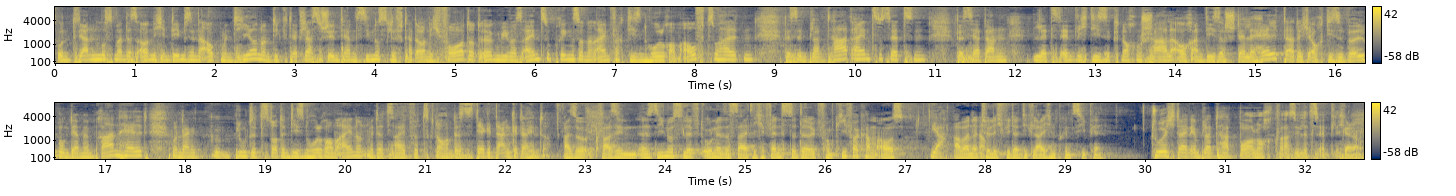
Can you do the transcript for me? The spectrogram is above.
Und dann muss man das auch nicht in dem Sinne augmentieren und die, der klassische interne Sinuslift hat auch nicht vor, dort irgendwie was einzubringen, sondern einfach diesen Hohlraum aufzuhalten, das Implantat einzusetzen, das ja dann letztendlich diese Knochenschale auch an dieser Stelle hält, dadurch auch diese Wölbung der Membran hält und dann blutet es dort in diesen Hohlraum ein und mit der Zeit wird's Knochen. Das ist der Gedanke dahinter. Also quasi ein äh, Sinuslift ohne das seitliche Fenster direkt vom Kieferkamm aus. Ja, Aber genau. natürlich wieder die gleichen Prinzipien. Durch dein Implantatbohrloch quasi letztendlich. Genau.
